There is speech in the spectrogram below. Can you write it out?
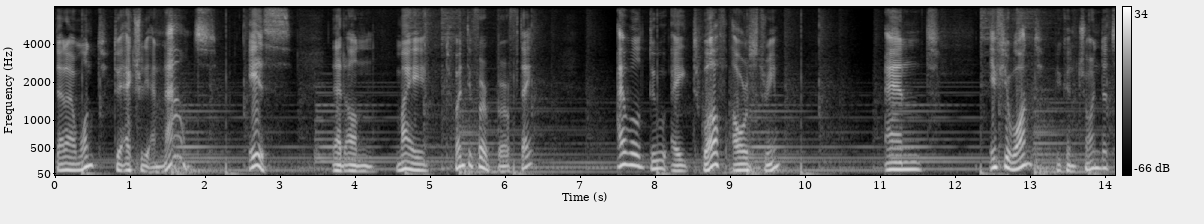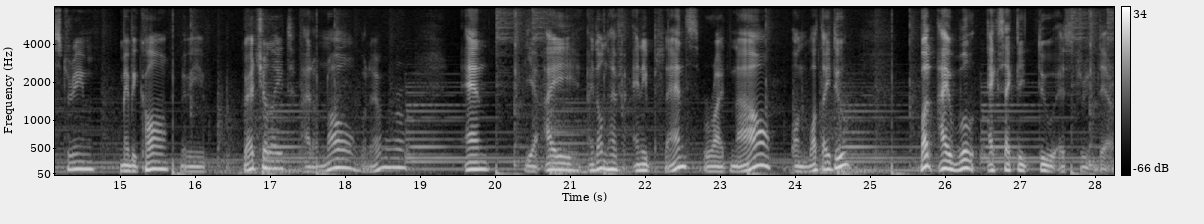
that I want to actually announce is that on my 23rd birthday, I will do a 12 hour stream. And if you want you can join that stream maybe call maybe congratulate I don't know whatever. And yeah I I don't have any plans right now on what I do but I will exactly do a stream there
